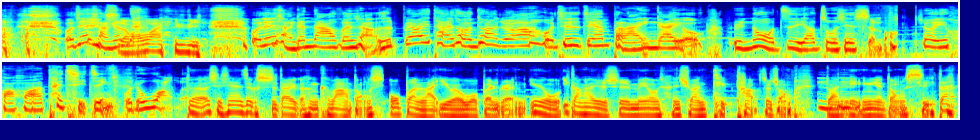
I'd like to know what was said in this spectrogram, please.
我今天想跟什么歪理？我今天想跟大家分享的是，不要一抬头，你突然觉得啊，我其实今天本来应该有允诺我自己要做些什么，就一滑滑太起劲，我就忘了。对，而且现在这个时代有一个很可怕的东西，我本来以为我本人，因为我一刚开始是没有很喜欢 TikTok 这种短影音的东西，嗯、但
